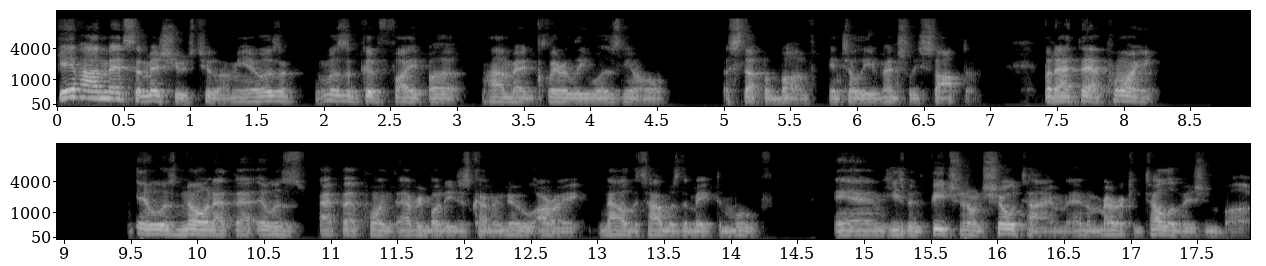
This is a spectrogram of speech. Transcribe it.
gave Hamed some issues too. I mean, it was a it was a good fight, but Hamed clearly was you know a step above until he eventually stopped him. But at that point, it was known at that it was at that point that everybody just kind of knew. All right, now the time was to make the move, and he's been featured on Showtime and American television, but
